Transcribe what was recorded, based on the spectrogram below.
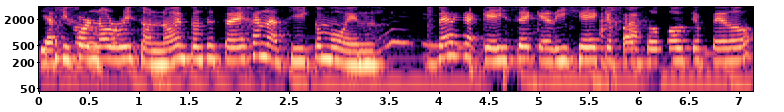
Y así for no reason, ¿no? Entonces te dejan así como en, verga, ¿qué hice? ¿Qué dije? ¿Qué pasó? ¿Qué pedo?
